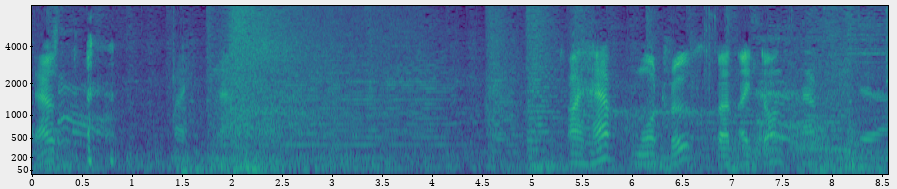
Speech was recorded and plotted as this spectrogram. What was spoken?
No, it I have more troops, but I don't have the uh,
